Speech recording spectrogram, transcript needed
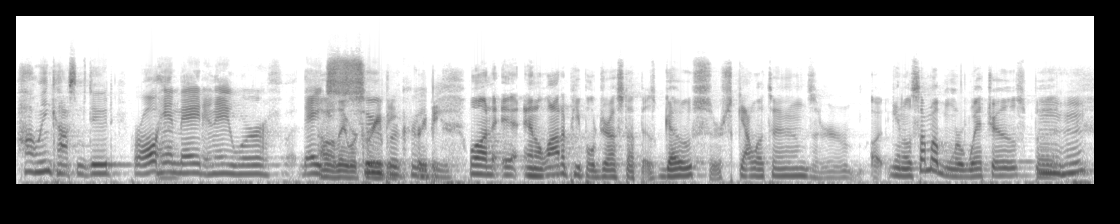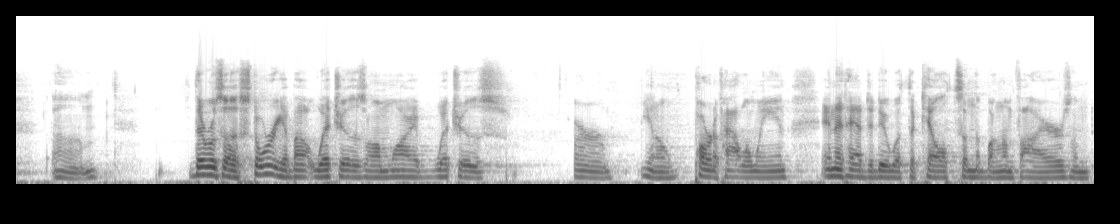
Halloween costumes, dude, were all handmade and they were they Oh, they were super creepy, creepy. Well, and, and a lot of people dressed up as ghosts or skeletons, or uh, you know, some of them were witches. But Mm-hmm. um, there was a story about witches on why witches are you know part of Halloween, and it had to do with the Celts and the bonfires and.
